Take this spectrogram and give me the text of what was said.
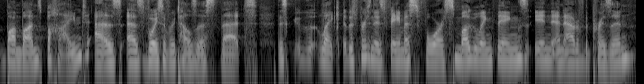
bonbons behind as as voiceover tells us that this like this person is famous for smuggling things in and out of the prison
